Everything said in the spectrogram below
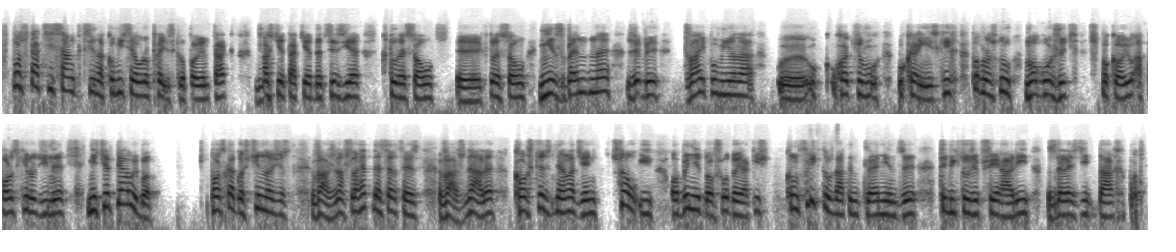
w postaci sankcji na Komisję Europejską, powiem tak, właśnie takie decyzje, które są, y, które są niezbędne, żeby 2,5 miliona uchodźców ukraińskich po prostu mogło żyć w spokoju, a polskie rodziny nie cierpiały, bo polska gościnność jest ważna, szlachetne serce jest ważne, ale koszty z dnia na dzień są i oby nie doszło do jakichś konfliktów na tym tle między tymi, którzy przyjechali, znaleźli dach pod,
